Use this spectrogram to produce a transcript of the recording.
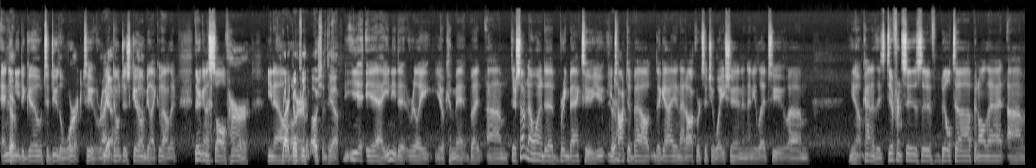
and Sure. you need to go to do the work too, right? Yeah. Don't just go Yeah. and be like, well, they're, they're going to solve her, you know, Right, go or- through the motions. Yeah. yeah, yeah, you need to really you know commit. But um, there's something I wanted to bring back to you. You Sure. talked about the guy in that awkward situation, and then you led to um, you know kind of these differences that have built up and all that. Um,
